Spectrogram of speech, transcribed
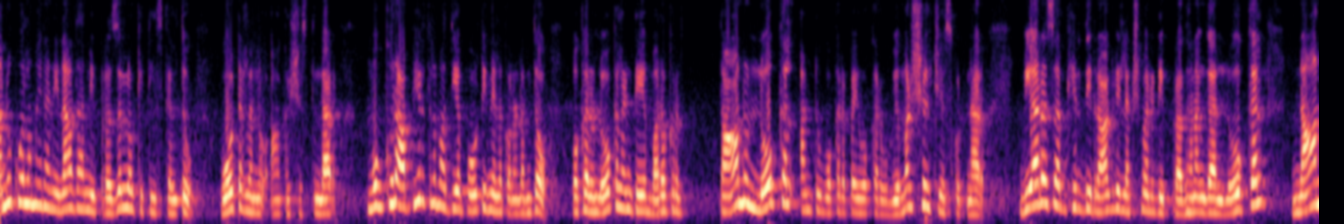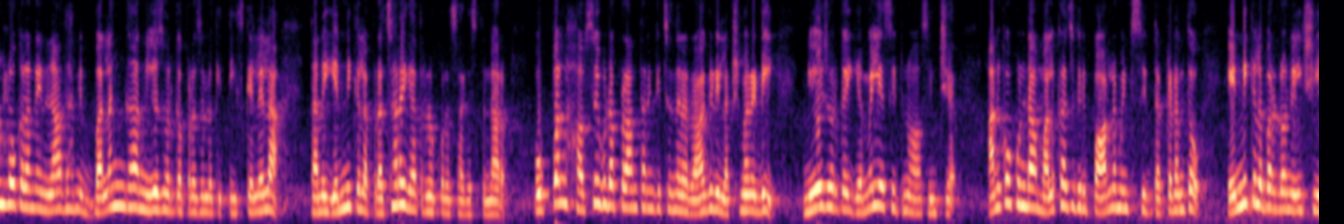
అనుకూలమైన నినాదాన్ని ప్రజల్లోకి తీసుకెళ్తూ ఓటర్లను ఆకర్షిస్తున్నారు. ముగ్గురు అభ్యర్థుల మధ్య పోటీ నెలకొనడంతో ఒకరు లోకల్ అంటే మరొకరు తాను లోకల్ అంటూ ఒకరిపై ఒకరు విమర్శలు చేసుకుంటున్నారు. బీఆర్ఎస్ అభ్యర్థి రాగిడి లక్ష్మారెడ్డి ప్రధానంగా లోకల్ నాన్ లోకల్ అనే నినాదాన్ని బలంగా నియోజకవర్గ ప్రజల్లోకి తీసుకెళ్ళేలా తన ఎన్నికల ప్రచార యాత్రను కొనసాగిస్తున్నారు. ఉప్పల్ హబ్సిగూడ ప్రాంతానికి చెందిన రాగిడి లక్ష్మారెడ్డి నియోజకవర్గ ఎమ్మెల్యే సీటును ఆశించారు. అనుకోకుండా మల్కాజ్గిరి పార్లమెంట్ సీట్ దక్కడంతో ఎన్నికల బరిలో నిలిచి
